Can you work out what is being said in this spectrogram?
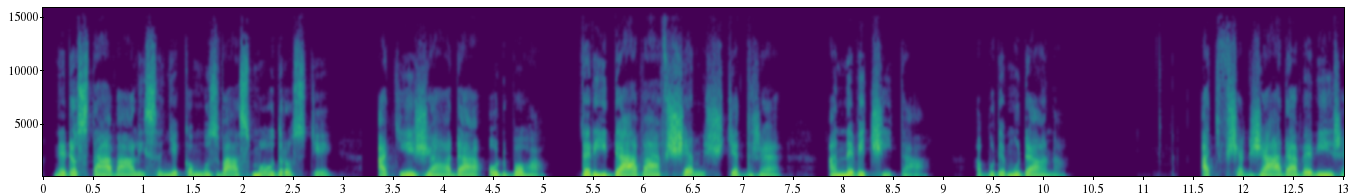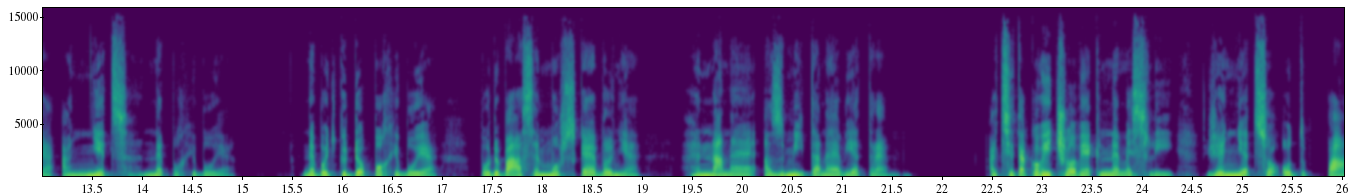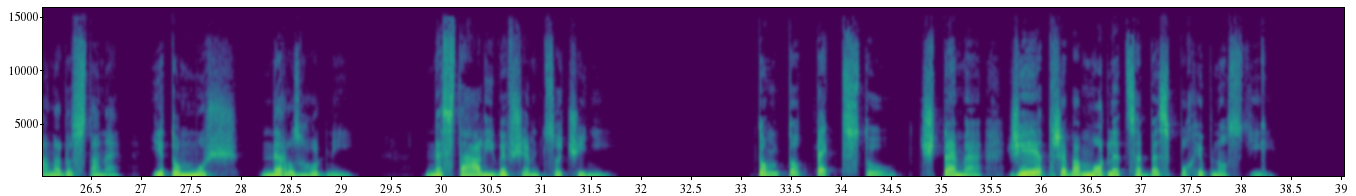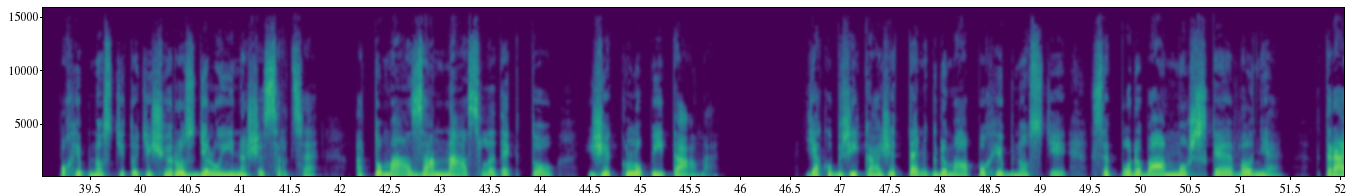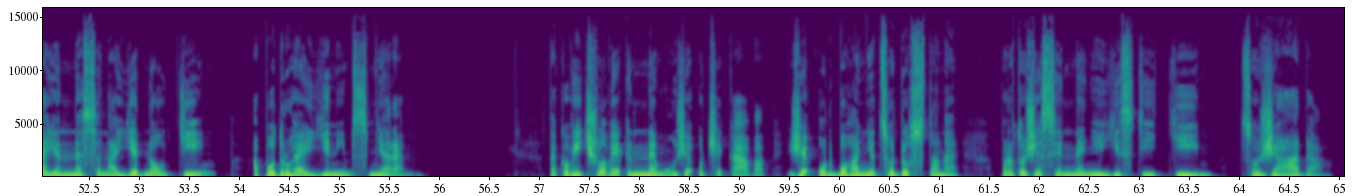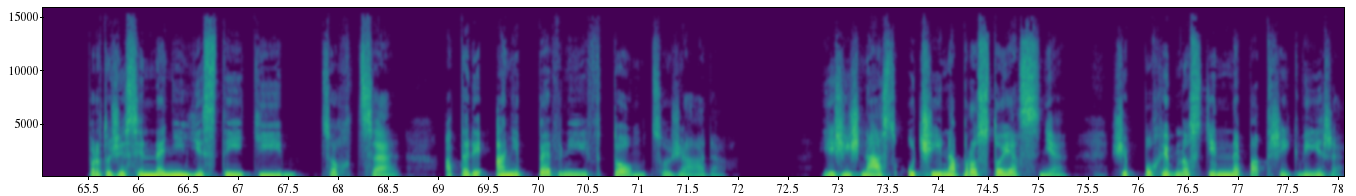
Nedostává-li se někomu z vás moudrosti, ať ji žádá od Boha, který dává všem štědře a nevyčítá a bude mu dána. Ať však žádá ve víře a nic nepochybuje. Neboť kdo pochybuje, podobá se mořské vlně, hnané a zmítané větrem. Ať si takový člověk nemyslí, že něco od pána dostane, je to muž nerozhodný, nestálý ve všem, co činí. V tomto textu čteme, že je třeba modlit se bez pochybností. Pochybnosti totiž rozdělují naše srdce a to má za následek to, že klopítáme. Jakub říká, že ten, kdo má pochybnosti, se podobá mořské vlně, která je nesena jednou tím a po druhé jiným směrem. Takový člověk nemůže očekávat, že od Boha něco dostane, protože si není jistý tím, co žádá. Protože si není jistý tím, co chce, a tedy ani pevný v tom, co žádá. Ježíš nás učí naprosto jasně, že pochybnosti nepatří k víře.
